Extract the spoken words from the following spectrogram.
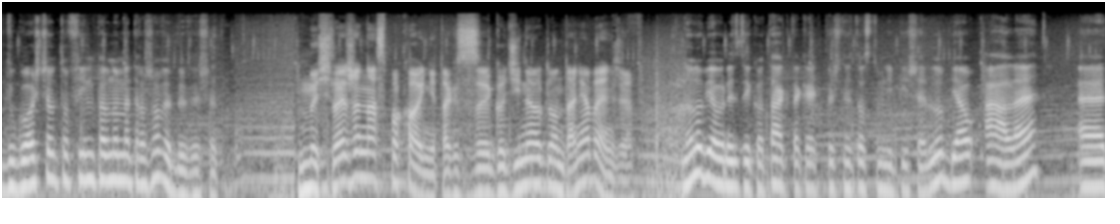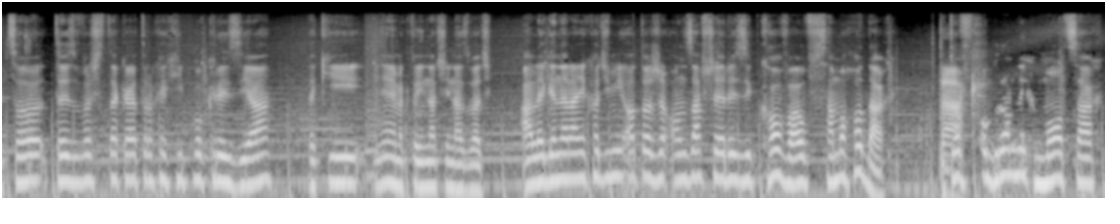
długością to film pełnometrażowy by wyszedł. Myślę, że na spokojnie, tak z godziny oglądania będzie. No lubiał ryzyko, tak, tak jak Pyszny Tost mnie pisze, lubiał, ale e, co, to jest właśnie taka trochę hipokryzja, taki, nie wiem jak to inaczej nazwać, ale generalnie chodzi mi o to, że on zawsze ryzykował w samochodach. I To Tak. w ogromnych mocach,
